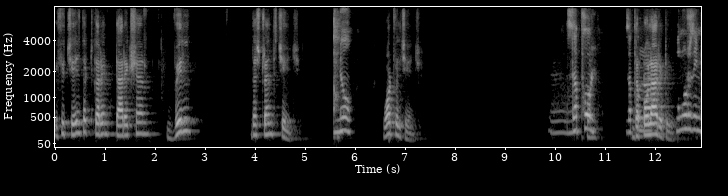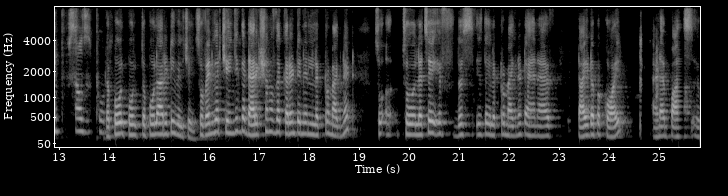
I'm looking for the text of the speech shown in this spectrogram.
If you change the current direction, will the strength change? No. What will change? The pole. The, The polar- polarity. The north and the south pole. The pole, pole, the polarity will change. So when you are changing the direction of the current in an electromagnet, so uh, so let's say if this is the electromagnet and I have tied up a coil and I'm pass uh,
